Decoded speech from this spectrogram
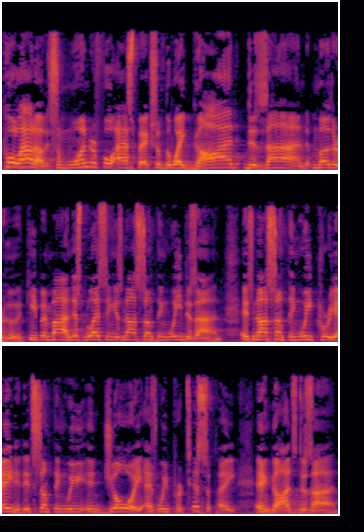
pull out of it some wonderful aspects of the way God designed motherhood. Keep in mind, this blessing is not something we designed. It's not something we created. It's something we enjoy as we participate in God's design.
